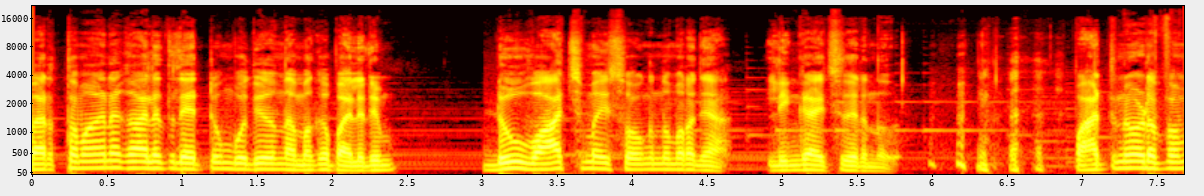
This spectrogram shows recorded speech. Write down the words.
വർത്തമാന കാലത്തിൽ ഏറ്റവും പുതിയത് നമുക്ക് പലരും ഡു വാച്ച് മൈ സോങ് എന്ന് പറഞ്ഞ ലിങ്ക് അയച്ചു തരുന്നത്. പാട്ടിനോടൊപ്പം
